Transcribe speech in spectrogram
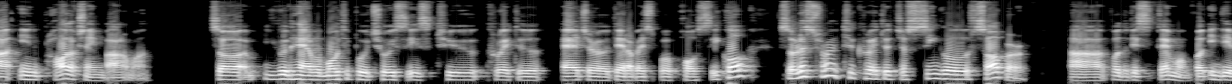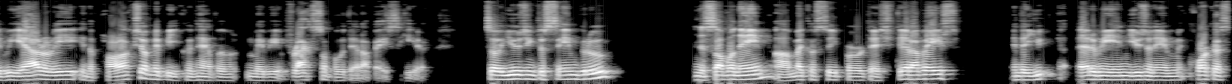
uh, in production environment. So you can have multiple choices to create a Azure database for PostgreSQL. So let's try to create a just single server uh, for this demo. But in the reality, in the production, maybe you can have a maybe flexible database here. So using the same group, the server name, uh, microsweeper-database, and the admin username Quarkus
